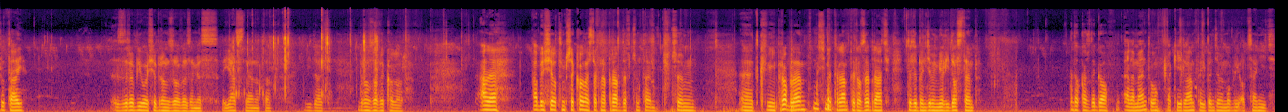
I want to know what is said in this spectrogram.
tutaj zrobiło się brązowe zamiast jasne, no to widać brązowy kolor. Ale aby się o tym przekonać tak naprawdę w czym, ten, w czym e, tkwi problem, musimy te lampy rozebrać, wtedy będziemy mieli dostęp do każdego elementu takiej lampy i będziemy mogli ocenić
